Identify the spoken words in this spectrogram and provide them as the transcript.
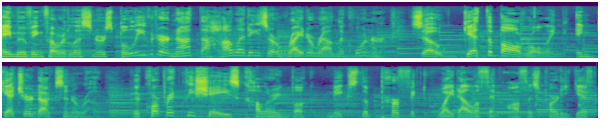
Hey, moving forward listeners, believe it or not, the holidays are right around the corner. So get the ball rolling and get your ducks in a row. The Corporate Cliches coloring book makes the perfect white elephant office party gift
